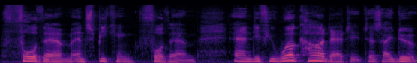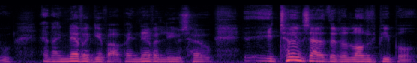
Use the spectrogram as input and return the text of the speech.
for them and speaking for them. And if you work hard at it, as I do, and I never give up, I never lose hope, it turns out that a lot of people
